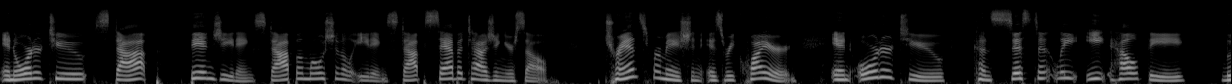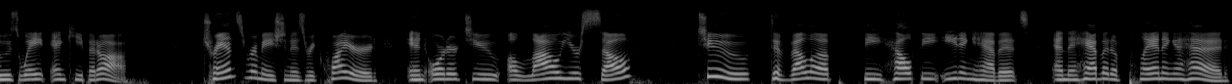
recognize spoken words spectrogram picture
in order to stop binge eating, stop emotional eating, stop sabotaging yourself. Transformation is required in order to consistently eat healthy, lose weight, and keep it off. Transformation is required in order to allow yourself to develop the healthy eating habits and the habit of planning ahead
